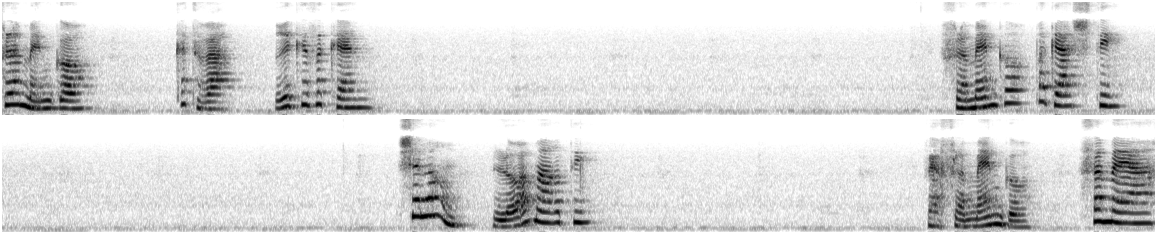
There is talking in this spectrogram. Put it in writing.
פלמנגו, כתבה ריקי זקן. פלמנגו פגשתי. שלום, לא אמרתי. והפלמנגו שמח.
